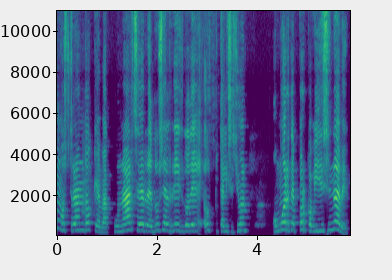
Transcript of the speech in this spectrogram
demostrando que vacunarse reduce el riesgo de hospitalización o muerte por COVID-19.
